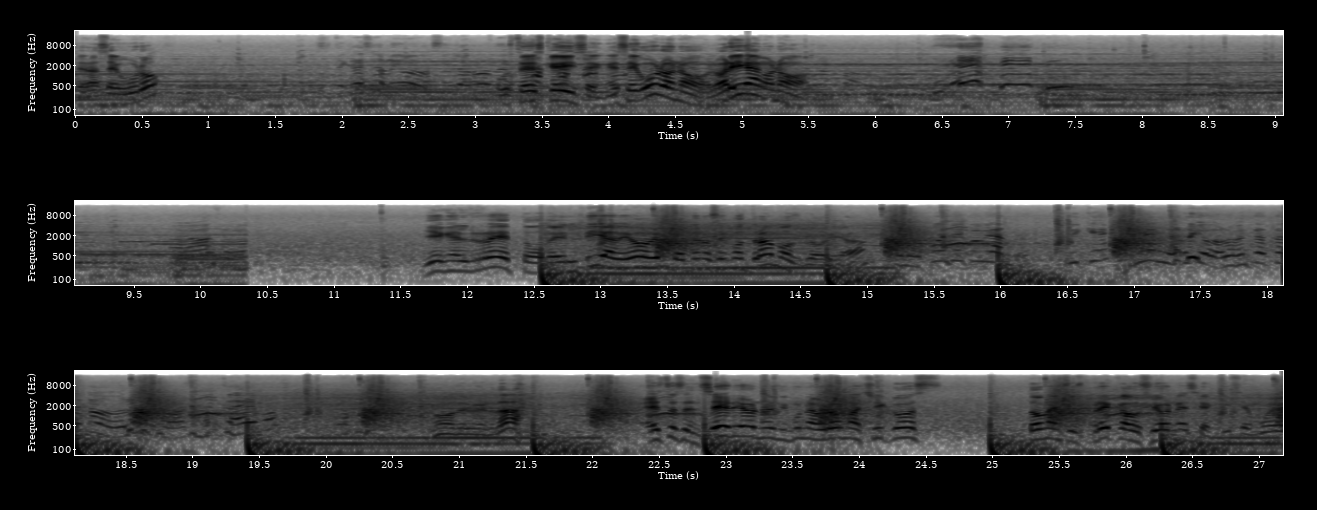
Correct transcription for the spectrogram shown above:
¿Será seguro? Si te crees arriba. ¿Ustedes qué dicen? ¿Es seguro o no? ¿Lo harían o no? Y en el reto del día de hoy, ¿dónde nos encontramos, Gloria? Colgante. ¿De qué? Miren el río, lo ven nos caemos, No, de verdad. Esto es en serio, no es ninguna broma, chicos. Tomen sus precauciones, que aquí se mueve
